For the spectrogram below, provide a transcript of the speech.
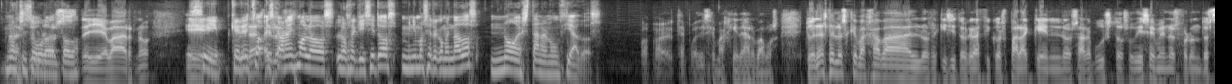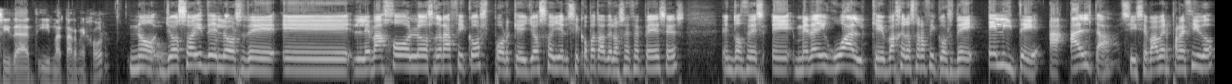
No estoy seguro del todo. De llevar, ¿no? Eh, sí, que de hecho es que ahora mismo los, los requisitos mínimos y recomendados no están anunciados. Pues, Te puedes imaginar, vamos. ¿Tú eras de los que bajaban los requisitos gráficos para que en los arbustos hubiese menos frondosidad y matar mejor? No, ¿O- yo soy de los de... eh, le bajo los gráficos porque yo soy el psicópata de los FPS. Entonces, eh, me da igual que baje los gráficos de élite a alta, si se va a ver parecido,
